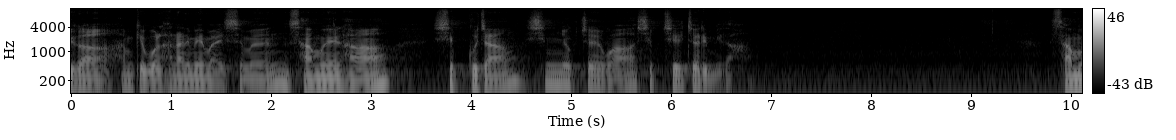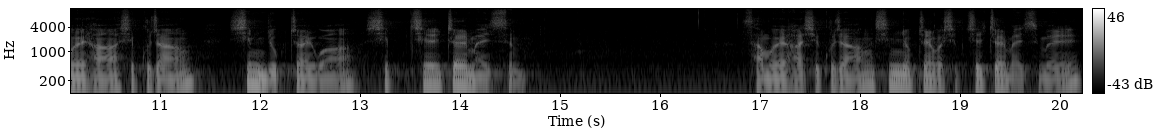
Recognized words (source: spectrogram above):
우리가 함께 볼 하나님의 말씀은 사무엘하 19장 16절과 17절입니다. 사무엘하 19장 16절과 17절 말씀. 사무엘하 19장 16절과 17절 말씀을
